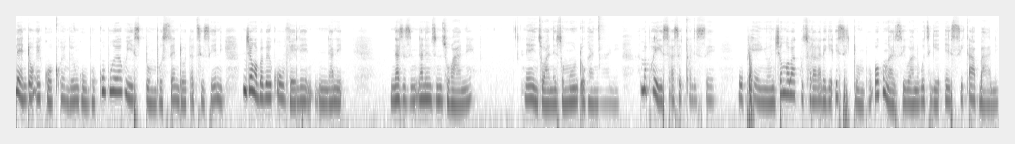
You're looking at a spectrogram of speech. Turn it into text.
lento egoqwe ngengubo kubukeka kuyisidumbu sendoda thizeni njengoba bekuvele ney'nzwane zomuntu kancane. Amaphoyisa aseqalise uphenyo njengoba kutholakale-ke isidumbu okungaziwa nokuthi-ke esikabani.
